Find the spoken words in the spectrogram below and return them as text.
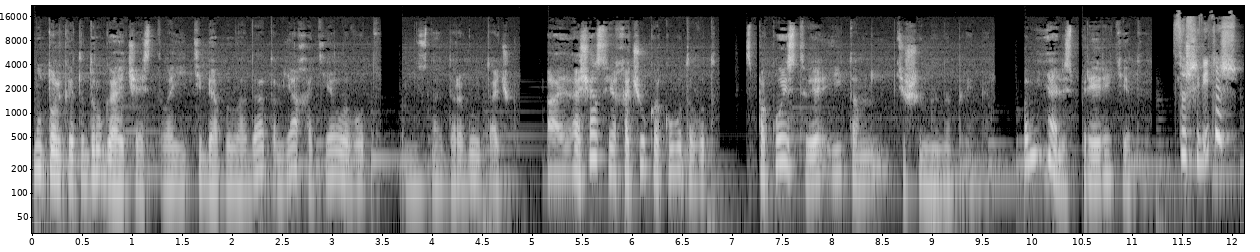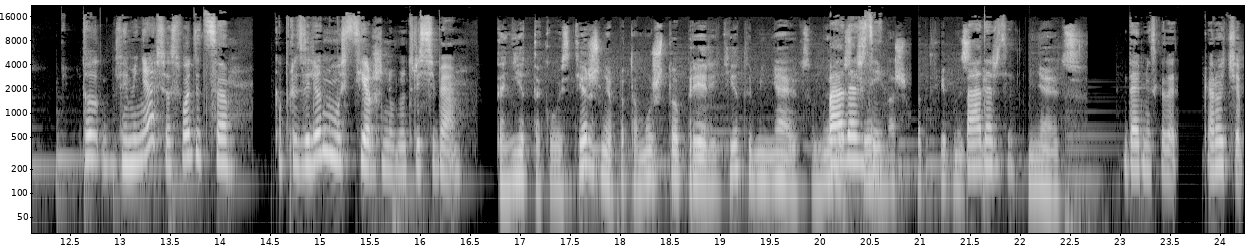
Ну, только это другая часть твоей, тебя была, да, там я хотела вот, не знаю, дорогую тачку. А, а сейчас я хочу какого-то вот спокойствия и там тишины, например. Поменялись приоритеты. Слушай, видишь, то для меня все сводится к определенному стержню внутри себя. Да нет такого стержня, потому что приоритеты меняются. Мы Подожди. растем, наши потребности Подожди. меняются. Дай мне сказать. Короче,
